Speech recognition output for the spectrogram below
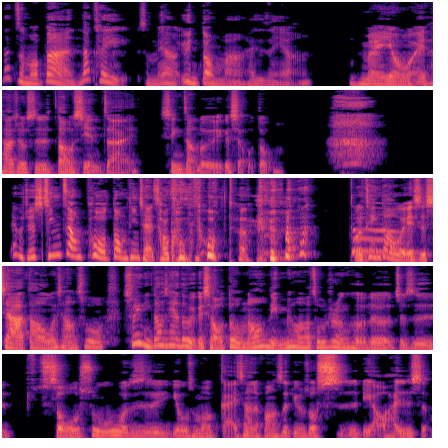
那怎么办？那可以怎么样运动吗？还是怎样？没有哎、欸，他就是到现在心脏都有一个小洞。哎、欸，我觉得心脏破洞听起来超恐怖的。我听到我也是吓到，我想说，所以你到现在都有一个小洞，然后你没有要做任何的，就是手术或者是有什么改善的方式，比如说食疗还是什么？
